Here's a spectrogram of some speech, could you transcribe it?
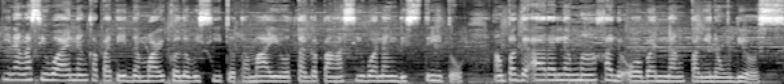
Pinangasiwaan ng kapatid na Marco Luisito Tamayo, tagapangasiwa ng distrito, ang pag-aaral ng mga kalooban ng Panginoong Diyos.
